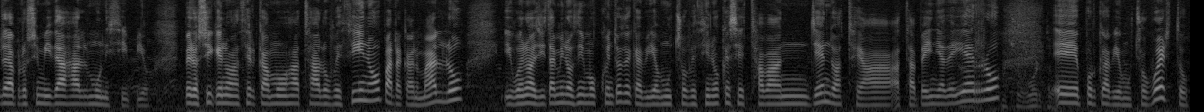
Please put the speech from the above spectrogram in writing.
la proximidad al municipio. Pero sí que nos acercamos hasta a los vecinos para calmarlos y bueno, allí también nos dimos cuenta de que había muchos vecinos que se estaban yendo hasta, hasta Peña de Hierro eh, porque había muchos huertos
